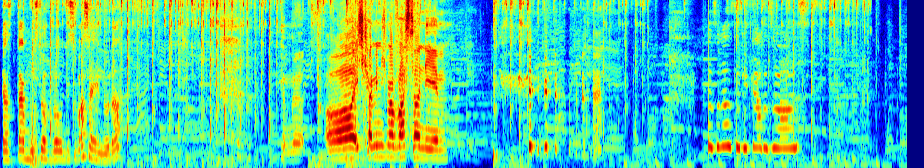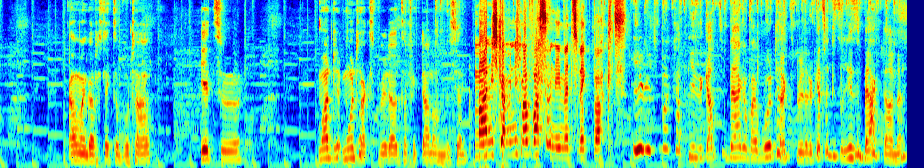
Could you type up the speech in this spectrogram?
Das, da muss doch noch ein bisschen Wasser hin, oder? Junge. Oh, ich kann mir nicht mal Wasser nehmen. Das rastet hier gerade so aus. Oh mein Gott, das leckt so brutal. Geht zu Mont Montagsbilder und zerfickt da noch ein bisschen. Mann, ich kann mir nicht mal Wasser nehmen, wenn es wegbackt. Ich mach grad diese ganzen Berge bei Montagsbilder. Du kennst doch diesen riesen Berg da, ne?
